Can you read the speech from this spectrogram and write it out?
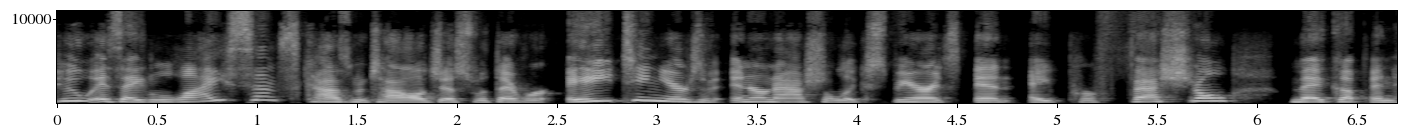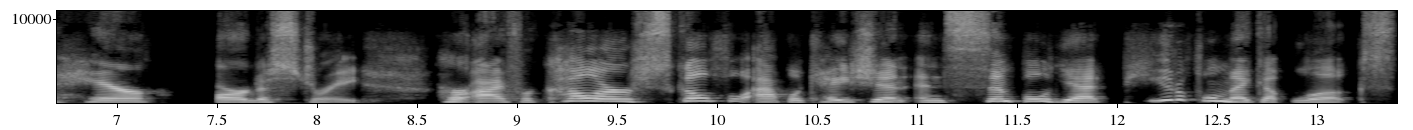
who is a licensed cosmetologist with over 18 years of international experience in a professional makeup and hair artistry. Her eye for color, skillful application, and simple yet beautiful makeup looks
